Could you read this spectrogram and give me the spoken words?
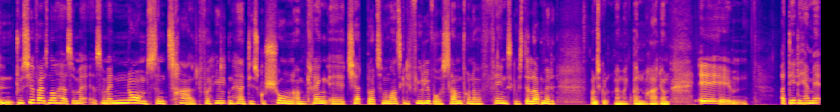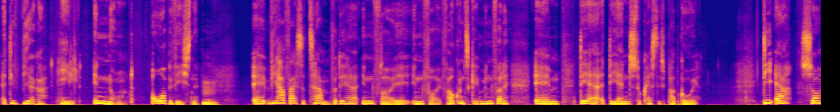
øh, du siger faktisk noget her, som er, som er enormt centralt for hele den her diskussion omkring øh, chatbots, hvor meget skal de fylde vores samfund, og hvad fanden skal vi stille op med det? Undskyld, man må ikke bande med radioen. Øh, og det er det her med, at det virker helt enormt overbevisende. Mm. Øh, vi har faktisk et term for det her inden for, øh, inden for fagkundskab, inden for det. Øh, det er, at det er en stokastisk papgøje. De er så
